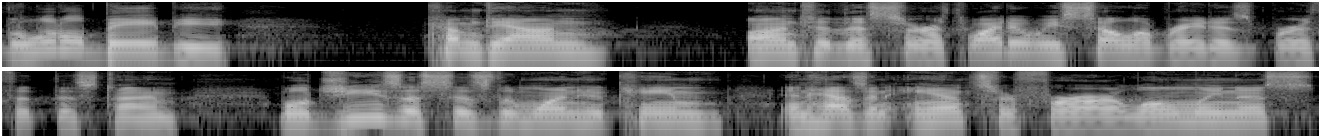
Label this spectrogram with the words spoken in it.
the little baby, come down onto this earth? Why do we celebrate his birth at this time? Well, Jesus is the one who came and has an answer for our loneliness,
